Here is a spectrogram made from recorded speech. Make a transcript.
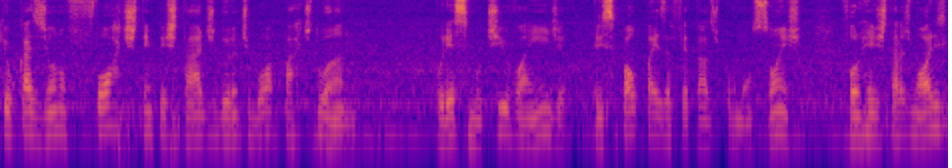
que ocasionam fortes tempestades durante boa parte do ano. Por esse motivo, a Índia principal país afetado por monções, foram registrados maiores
